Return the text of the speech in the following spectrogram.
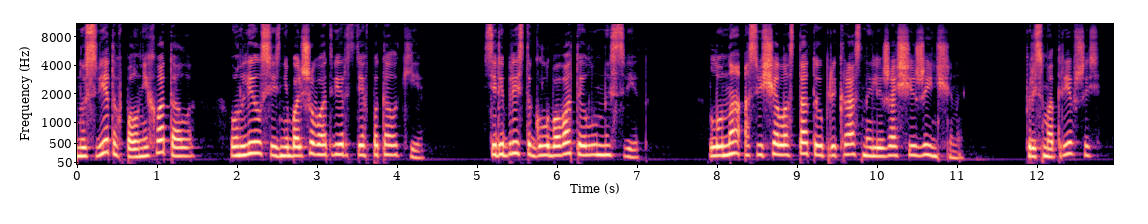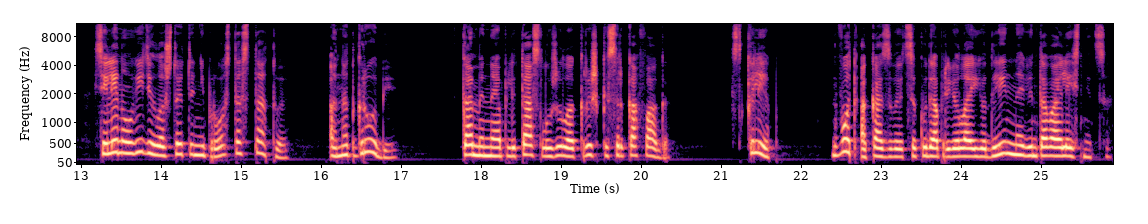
Но света вполне хватало. Он лился из небольшого отверстия в потолке серебристо-голубоватый лунный свет. Луна освещала статую прекрасной лежащей женщины. Присмотревшись, Селена увидела, что это не просто статуя, а надгробие. Каменная плита служила крышкой саркофага. Склеп. Вот, оказывается, куда привела ее длинная винтовая лестница.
